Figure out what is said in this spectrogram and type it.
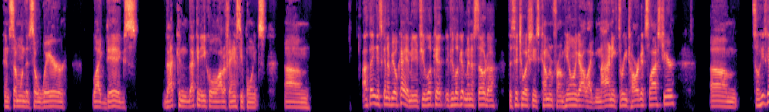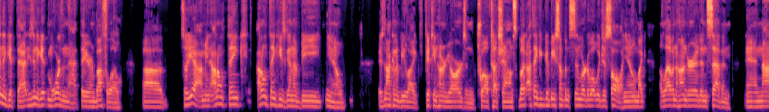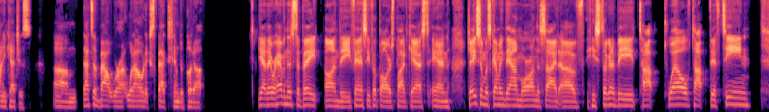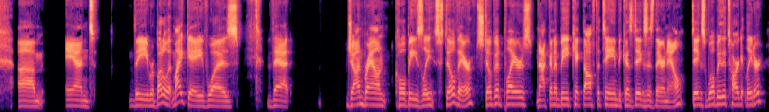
and someone that's aware like Diggs, that can that can equal a lot of fantasy points. Um, I think it's going to be okay. I mean, if you look at if you look at Minnesota, the situation he's coming from, he only got like 93 targets last year. Um, so he's going to get that. He's going to get more than that there in Buffalo. Uh, so yeah, I mean, I don't think I don't think he's going to be you know it's not going to be like 1500 yards and 12 touchdowns, but I think it could be something similar to what we just saw, you know, like 1107 and 90 catches. Um, that's about where I, what I would expect him to put up. Yeah, they were having this debate on the Fantasy Footballers podcast, and Jason was coming down more on the side of he's still going to be top 12, top 15. Um, and the rebuttal that Mike gave was that John Brown, Cole Beasley, still there, still good players, not going to be kicked off the team because Diggs is there now. Diggs will be the target leader,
